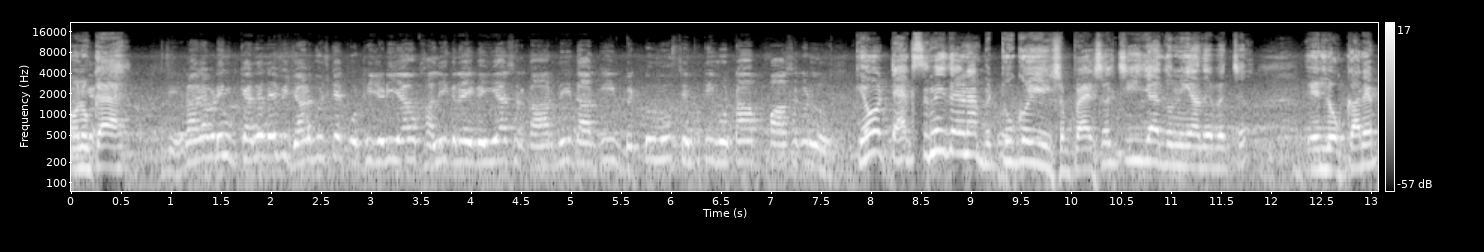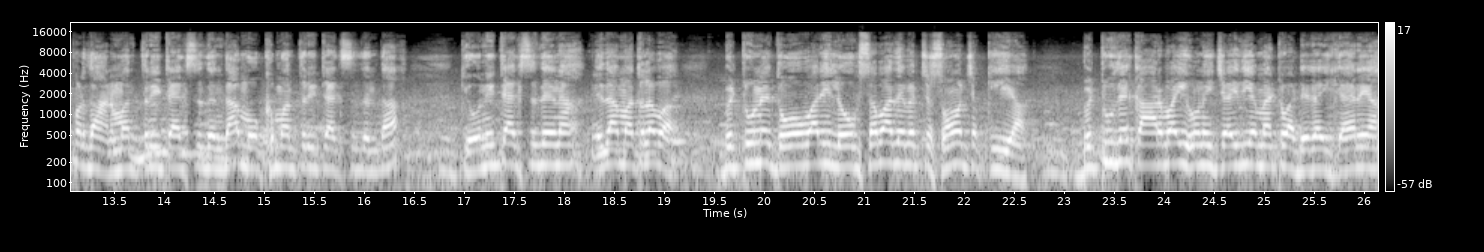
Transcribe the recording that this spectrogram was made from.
ਉਹਨੂੰ ਕਹਿ ਜੀ ਰਾਜਾ ਵੜਿੰਗ ਕਹਿੰਦੇ ਨੇ ਵੀ ਜਾਣਬੁੱਝ ਕੇ ਕੋਠੀ ਜਿਹੜੀ ਹੈ ਉਹ ਖਾਲੀ ਕਰਾਈ ਗਈ ਹੈ ਸਰਕਾਰ ਦੀ ਤਾਂ ਕਿ ਬਿੱਟੂ ਨੂੰ ਸਿੰਪਥੀ ਵੋਟਾਂ ਪਾ ਸਕਣ ਲੋਕ। ਕਿਉਂ? ਟੈਕਸ ਨਹੀਂ ਦੇਣਾ ਬਿੱਟੂ ਕੋਈ ਸਪੈਸ਼ਲ ਚੀਜ਼ ਹੈ ਦੁਨੀਆ ਦੇ ਵਿੱਚ। ਇਹ ਲੋਕਾਂ ਨੇ ਪ੍ਰਧਾਨ ਮੰਤਰੀ ਟੈਕਸ ਦਿੰਦਾ, ਮੁੱਖ ਮੰਤਰੀ ਟੈਕਸ ਦਿੰਦਾ। ਕਿਉਂ ਨਹੀਂ ਟੈਕਸ ਦੇਣਾ? ਇਹਦਾ ਮਤਲਬ ਬਿੱਟੂ ਨੇ ਦੋ ਵਾਰੀ ਲੋਕ ਸਭਾ ਦੇ ਵਿੱਚ ਸਹੁੰ ਚੱਕੀ ਆ। ਬਿੱਟੂ ਦੇ ਕਾਰਵਾਈ ਹੋਣੀ ਚਾਹੀਦੀ ਹੈ ਮੈਂ ਤੁਹਾਡੇ ਰਾਹੀਂ ਕਹਿ ਰਿਹਾ।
